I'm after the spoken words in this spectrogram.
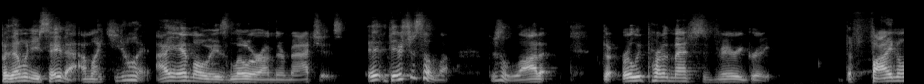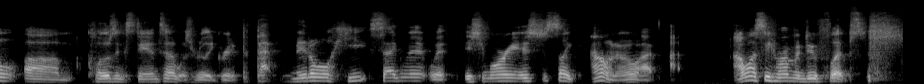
But then when you say that, I'm like, you know what? I am always lower on their matches. It, there's just a lot. There's a lot of the early part of the match is very great. The final um, closing stanza was really great, but that middle heat segment with Ishimori is just like I don't know. I I, I want to see Hiromu do flips.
